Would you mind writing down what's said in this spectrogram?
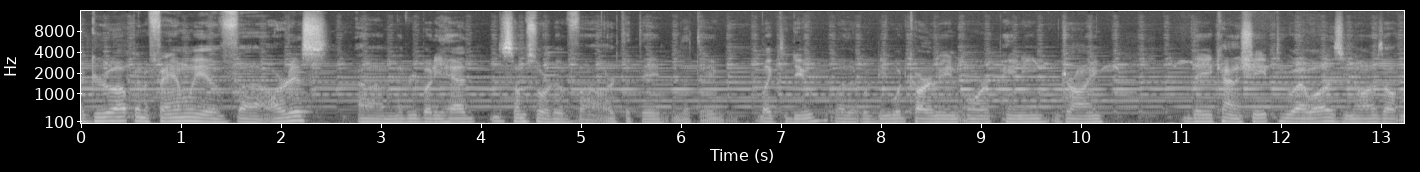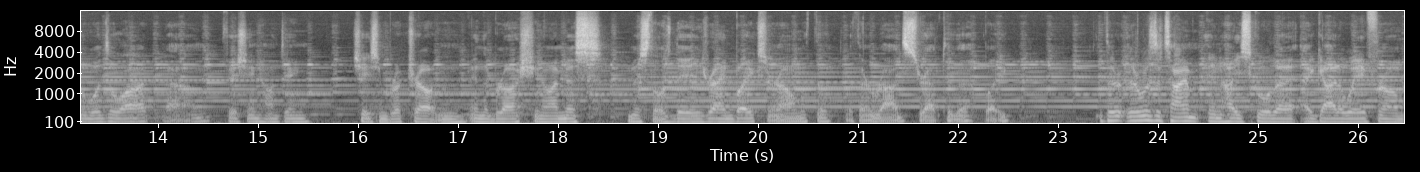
I grew up in a family of uh, artists. Um, everybody had some sort of uh, art that they that they like to do, whether it would be wood carving or painting, drawing. They kind of shaped who I was. You know, I was out in the woods a lot, um, fishing, hunting, chasing brook trout and in the brush. You know, I miss miss those days riding bikes around with the with our rods strapped to the bike. There, there was a time in high school that I got away from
